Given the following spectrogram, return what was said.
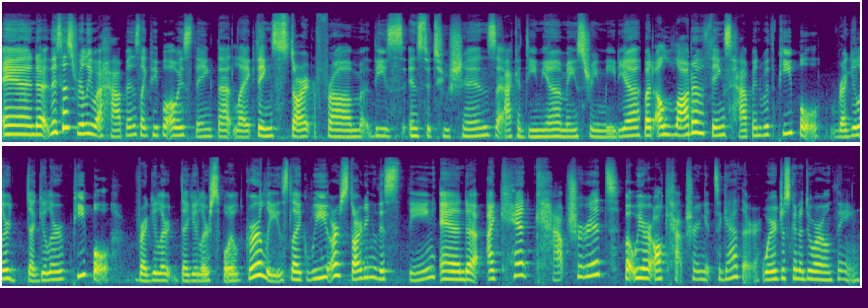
And this is really what happens. Like people always think that like things start from these institutions, academia, mainstream media, but a lot of things happen with people, regular, regular people regular, regular spoiled girlies. Like we are starting this thing and uh, I can't capture it, but we are all capturing it together. We're just gonna do our own thing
